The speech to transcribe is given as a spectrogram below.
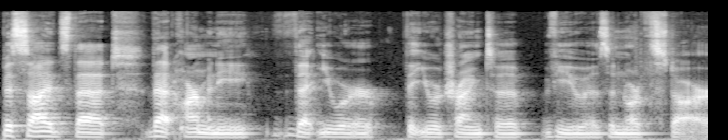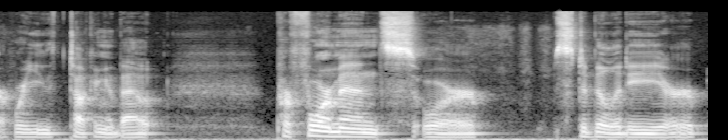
besides that that harmony that you were that you were trying to view as a north star were you talking about performance or stability or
